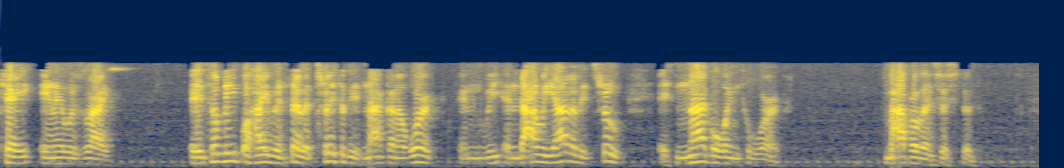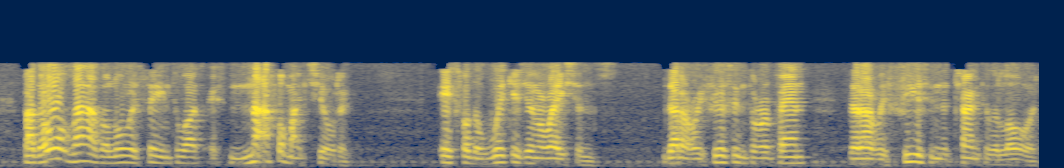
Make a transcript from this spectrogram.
Okay, and it was like, and some people have even said electricity is not going to work, and, re, and that reality is true. It's not going to work, my brother and sister. But all that the Lord is saying to us, it's not for my children. It's for the wicked generations that are refusing to repent, that are refusing to turn to the Lord.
